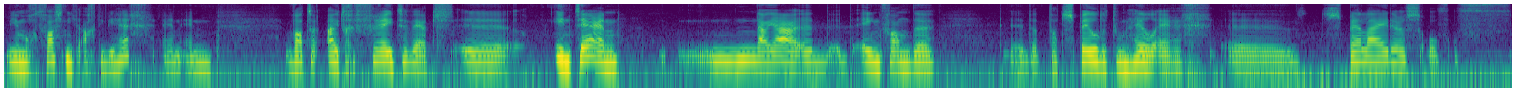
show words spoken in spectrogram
Je mocht vast niet achter die heg. En, en wat er uitgevreten werd uh, intern. Nou ja, uh, een van de. Uh, dat, dat speelde toen heel erg. spelleiders of, of,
